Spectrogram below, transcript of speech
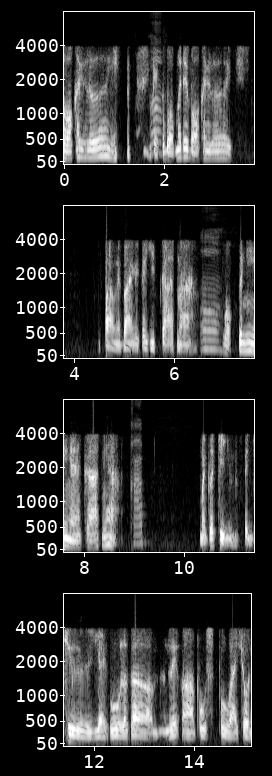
บอกใครเลยแกก็บอกไม่ได้บอกใครเลยป้าแม่บ้านแกก็หยิบการ์ดมาอ๋อบอกก็นี่ไงการ์ดเนี่ยครับ มันก็จริงเป็นชื่อยายอูแล้วก็เลเอ่อผู้ผู้วายชน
